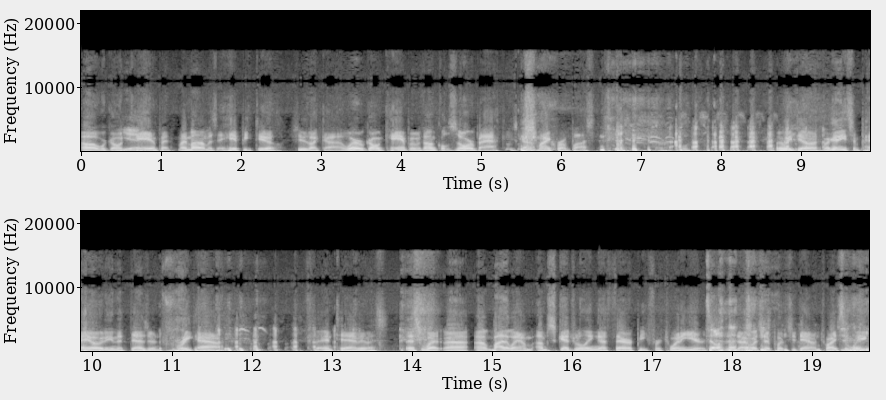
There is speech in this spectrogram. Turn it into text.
Oh, we're going Yeah. camping. My mom is a hippie too. She was like, uh, "We're going camping with Uncle Zorback. He's got a microbus." what are we doing? We're gonna eat some peyote in the desert and freak out. Fantabulous. That's what. Uh, oh, by the way, I'm I'm scheduling uh, therapy for 20 years. I wish I put you down twice a week.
